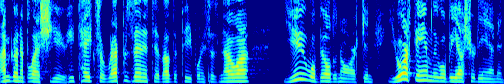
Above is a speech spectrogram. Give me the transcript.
I'm going to bless you. He takes a representative of the people and he says, Noah, you will build an ark and your family will be ushered in and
